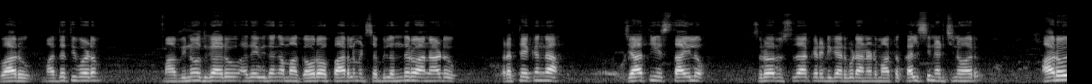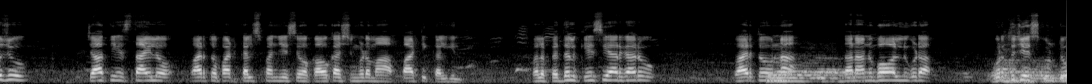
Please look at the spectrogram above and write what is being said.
వారు మద్దతు ఇవ్వడం మా వినోద్ గారు అదేవిధంగా మా గౌరవ పార్లమెంట్ సభ్యులందరూ ఆనాడు ప్రత్యేకంగా జాతీయ స్థాయిలో సురవరం సుధాకర్ రెడ్డి గారు కూడా ఆనాడు మాతో కలిసి నడిచిన వారు ఆ రోజు జాతీయ స్థాయిలో వారితో పాటు కలిసి పనిచేసే ఒక అవకాశం కూడా మా పార్టీకి కలిగింది. వాళ్ళ పెద్దలు కేసీఆర్ గారు వారితో ఉన్న తన అనుభవాలను కూడా గుర్తు చేసుకుంటూ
